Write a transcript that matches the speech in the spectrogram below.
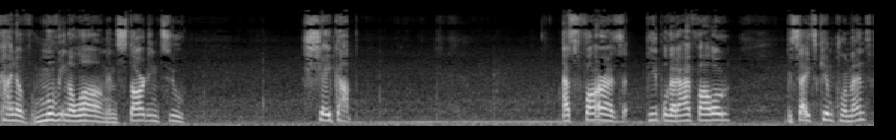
kind of moving along and starting to shake up as far as people that I've followed, besides Kim Clement,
